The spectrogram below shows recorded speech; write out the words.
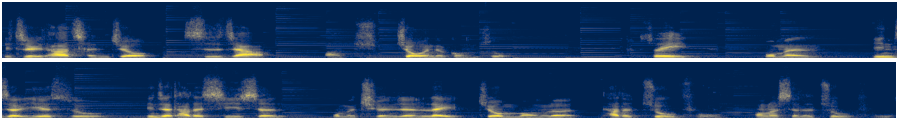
以至于他成就施教啊救恩的工作。所以，我们因着耶稣，因着他的牺牲，我们全人类就蒙了他的祝福，蒙了神的祝福，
